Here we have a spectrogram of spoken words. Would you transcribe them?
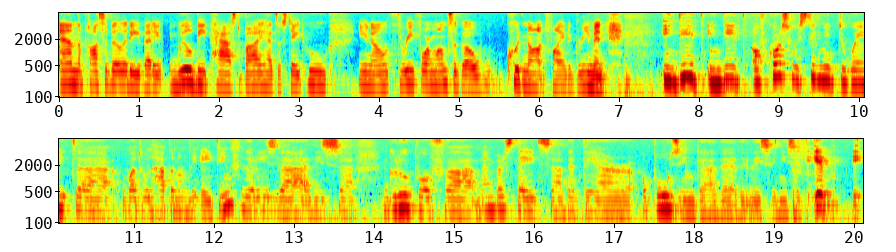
and the possibility that it will be passed by heads of state who you know 3 4 months ago could not find agreement Indeed, indeed. Of course, we still need to wait uh, what will happen on the 18th. There is uh, this uh, group of uh, member states uh, that they are opposing uh, the, the, this initiative. It, it,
